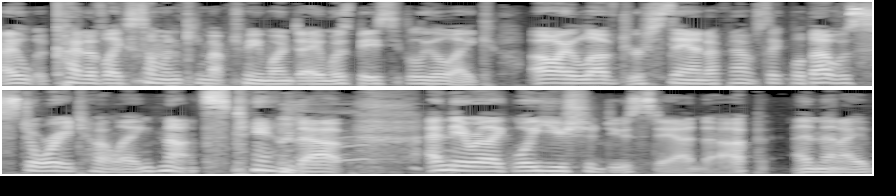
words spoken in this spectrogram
I kind of like someone came up to me one day and was basically like, "Oh, I loved your stand up," and I was like, "Well, that was storytelling, not stand up." and they were like, "Well, you should do stand up." And then I,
